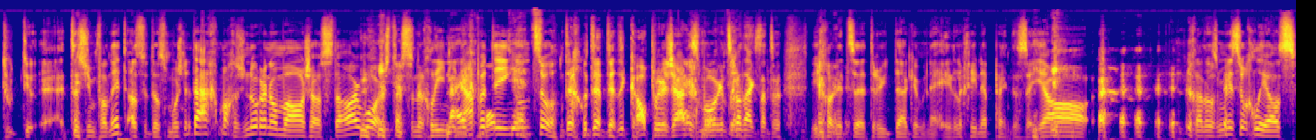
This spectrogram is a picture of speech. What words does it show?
du, du, äh, das ist im Fall nicht, also das musst du nicht echt machen, das ist nur ein Hommage an Star Wars, das ist so ein kleines Nebending und so. Und der, der, der Caprio ist eines Morgens und hat gesagt, ich habe jetzt äh, drei Tage in einem Elch reingepennt. Er sagt, ja, ich habe das mir so ein bisschen als,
